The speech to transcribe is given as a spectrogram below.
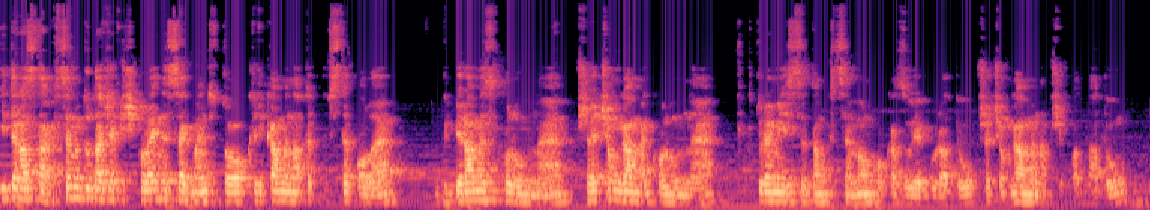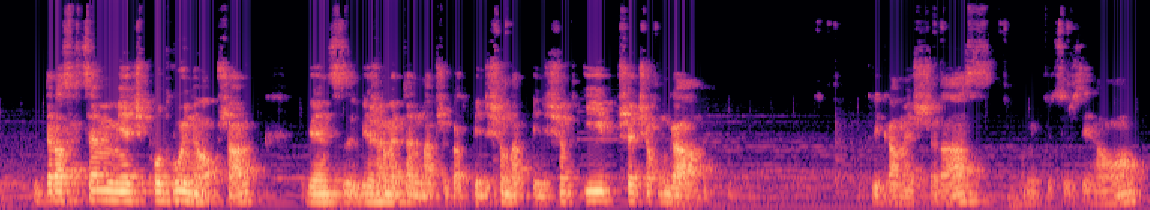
I teraz tak, chcemy dodać jakiś kolejny segment, to klikamy na te puste pole, wybieramy z kolumnę, przeciągamy kolumnę, w które miejsce tam chcemy, on pokazuje góra dół, przeciągamy na przykład na dół. I teraz chcemy mieć podwójny obszar, więc bierzemy ten na przykład 50 na 50 i przeciągamy. Klikamy jeszcze raz, mi tu coś zjechało.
